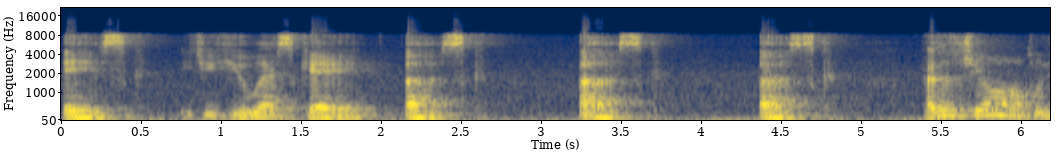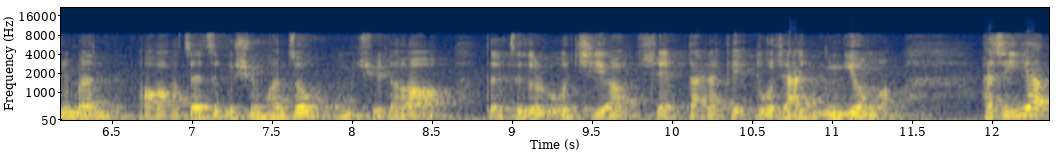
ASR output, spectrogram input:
isk 以及 u s k ask ask ask 还是希望同学们啊，在这个循环中，我们学到的这个逻辑啊，写大家可以多加运用啊。还是一样，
